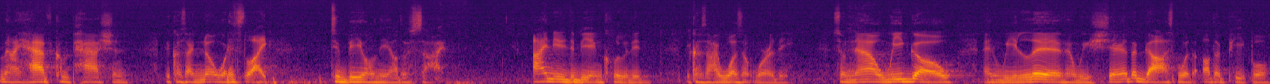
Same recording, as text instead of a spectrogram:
I mean, I have compassion because I know what it's like to be on the other side. I needed to be included because I wasn't worthy. So now we go and we live and we share the gospel with other people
